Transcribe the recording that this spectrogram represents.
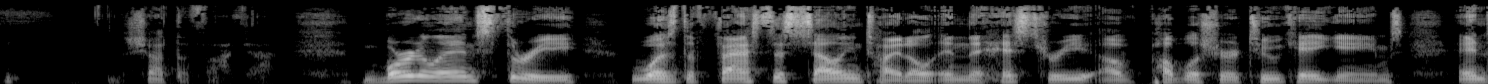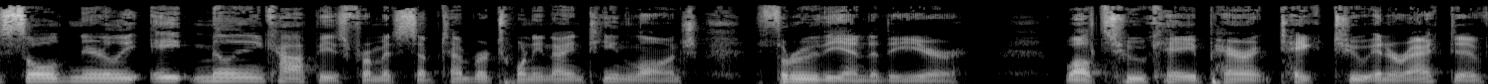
Shut the fuck up. Borderlands 3 was the fastest selling title in the history of publisher 2K Games and sold nearly 8 million copies from its September 2019 launch through the end of the year. While 2K parent Take Two Interactive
